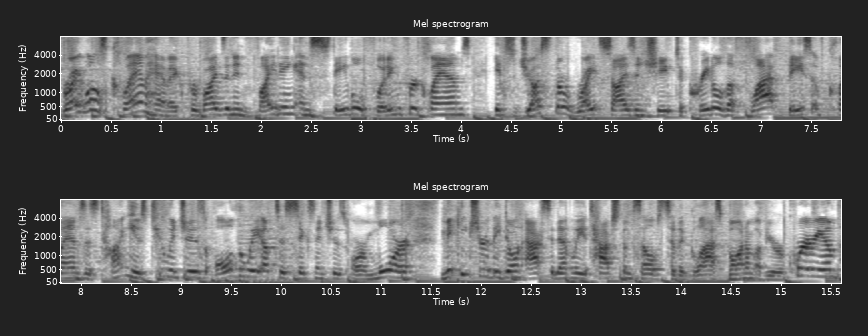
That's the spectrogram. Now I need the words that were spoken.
Brightwell's clam hammock provides an inviting and stable footing for clams. It's just the right size and shape to cradle the flat base of clams as tiny as 2 inches all the way up to 6 inches or more, making sure they don't accidentally attach themselves to the glass bottom of your aquarium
